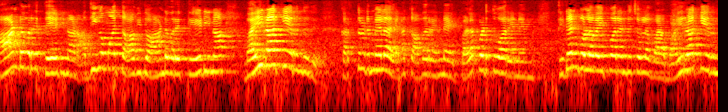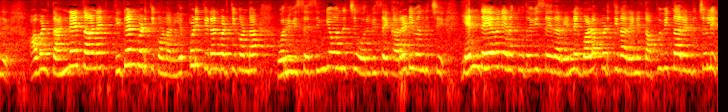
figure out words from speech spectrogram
ஆண்டவரை தேடினான். அதிகமாக தாவிது ஆண்டவரை தேடினான். வைராக்கியம் இருந்தது. கர்த்தருடைய மேலே எனக்கு அவர் என்னை பலப்படுத்துவார் என்னை திடன் கொள்ள வைப்பார் என்று சொல்ல வ- வைராக்கியம் இருந்து அவன் தன்னை தானே திடன்படுத்தி கொண்டான். எப்படி திடன்படுத்தி கொண்டான்? ஒரு விசை சிங்கம் வந்துச்சு ஒரு விசை கரடி வந்துச்சு. என் தேவன் எனக்கு உதவி செய்தார் என்னை பலப்படுத்தினார் என்னை தப்புவித்தார் என்று சொல்லி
